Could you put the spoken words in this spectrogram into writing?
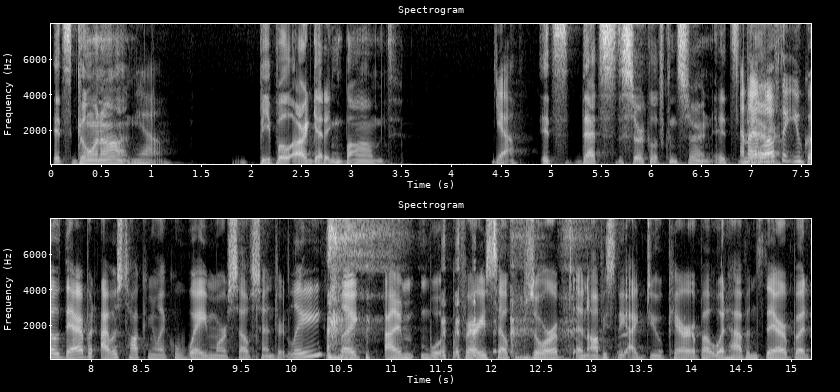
It's going on. yeah, People are getting bombed. yeah. It's that's the circle of concern. It's And I love that you go there, but I was talking like way more self-centeredly. Like I'm w- very self-absorbed, and obviously I do care about what happens there. But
